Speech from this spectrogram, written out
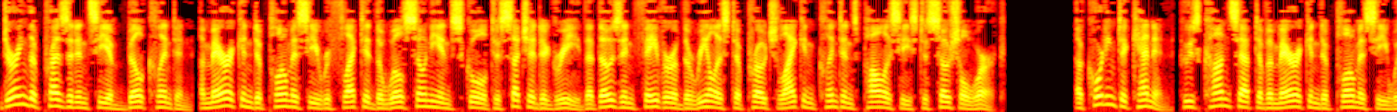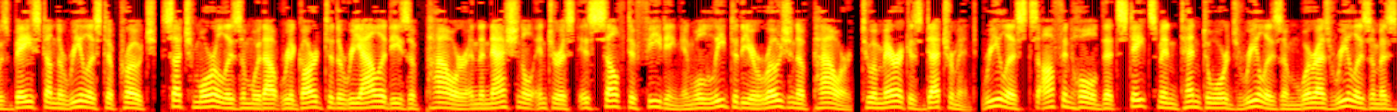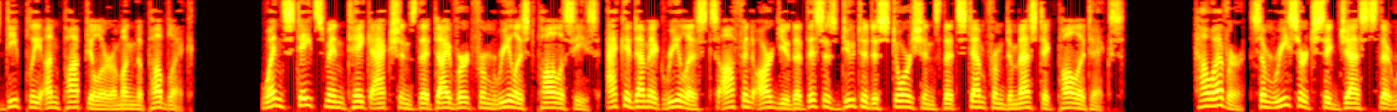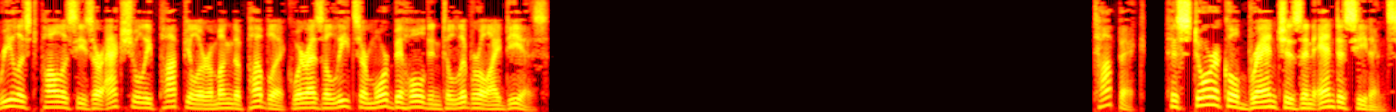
During the presidency of Bill Clinton, American diplomacy reflected the Wilsonian school to such a degree that those in favor of the realist approach likened Clinton's policies to social work. According to Kennan, whose concept of American diplomacy was based on the realist approach, such moralism without regard to the realities of power and the national interest is self defeating and will lead to the erosion of power, to America's detriment. Realists often hold that statesmen tend towards realism, whereas realism is deeply unpopular among the public. When statesmen take actions that divert from realist policies, academic realists often argue that this is due to distortions that stem from domestic politics. However, some research suggests that realist policies are actually popular among the public whereas elites are more beholden to liberal ideas. Historical branches and antecedents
